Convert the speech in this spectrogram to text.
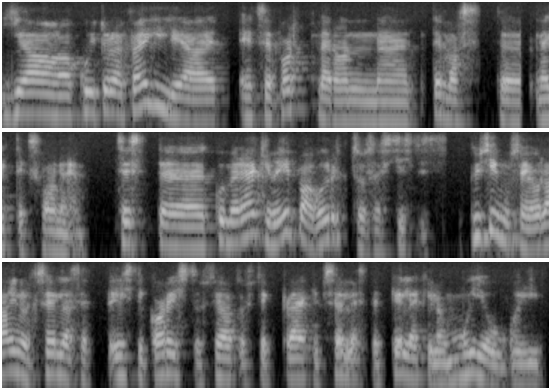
ja kui tuleb välja, et, et see partner on äh, temast äh, näiteks vanem. sest äh, kui me räägime ebavõrdsusest, siis küsimus ei ole ainult selles, et Eesti karistusseadustik räägib sellest, et kellelgi on mõjuvõim.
